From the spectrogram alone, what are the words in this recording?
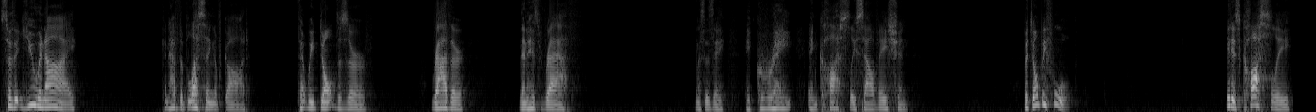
so that you and I can have the blessing of God that we don't deserve, rather than his wrath. This is a, a great and costly salvation. But don't be fooled. It is costly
